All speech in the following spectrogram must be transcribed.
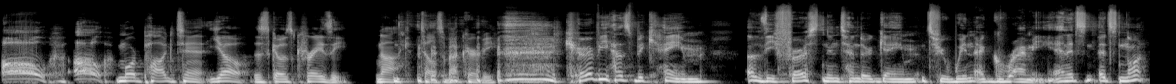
Oh, oh, more pog tent. Yo, this goes crazy. Knock. Tell us about Kirby. Kirby has became the first Nintendo game to win a Grammy, and it's it's not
